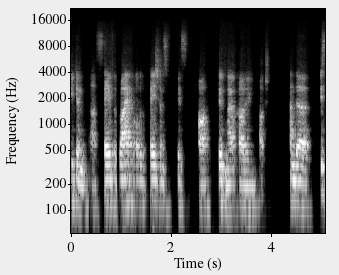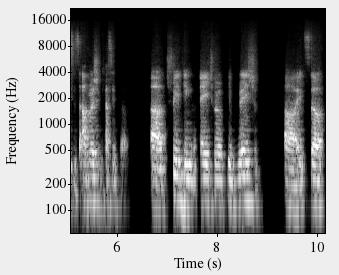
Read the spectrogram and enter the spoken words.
we can uh, save the life of the patients with uh, myocardial infarction. And uh, this is ablation catheter uh, treating atrial fibrillation. Uh, it's a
